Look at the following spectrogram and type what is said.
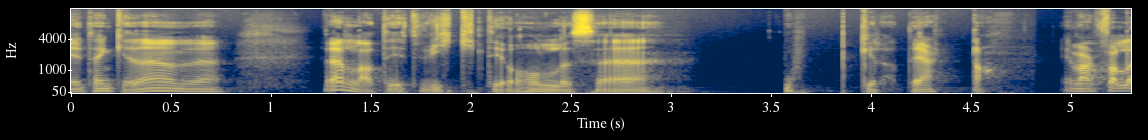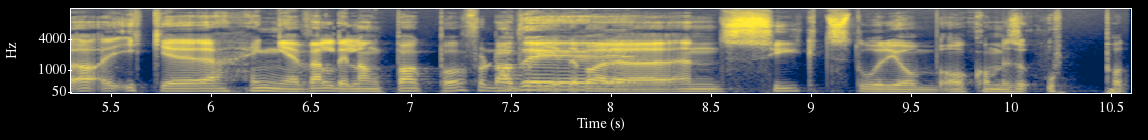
jeg tenker det, er relativt viktig å holde seg oppgradert, da. I hvert fall eh, ikke henge veldig langt bakpå, for da Ja, det- blir det bare en sykt stor jobb å komme seg opp på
